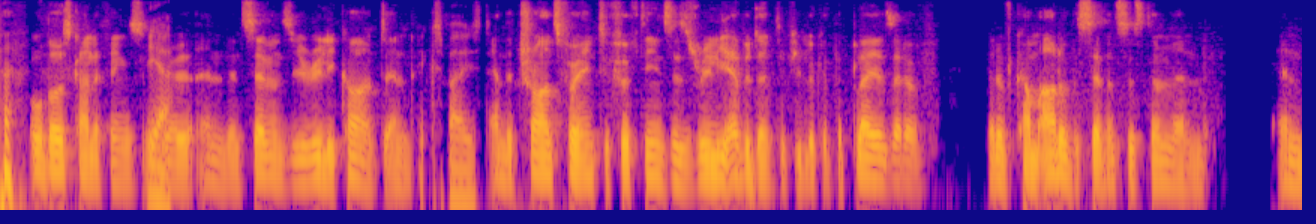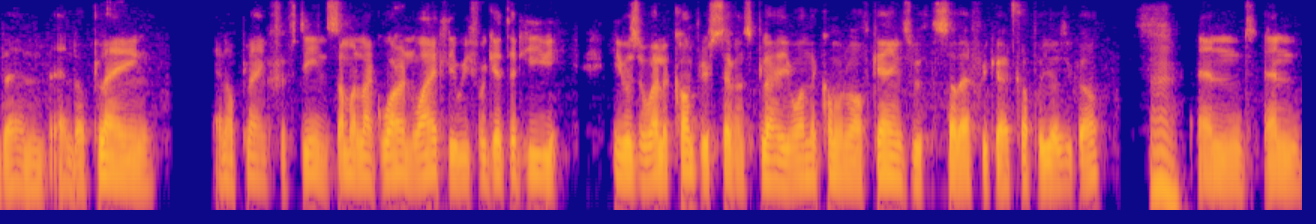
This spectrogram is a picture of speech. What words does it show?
all those kind of things. Yeah. And in sevens, you really can't. And exposed. And the transfer into 15s is really evident if you look at the players that have that have come out of the seven system and and and and are playing and are playing 15. Someone like Warren Whiteley, we forget that he he was a well accomplished sevens player. He won the Commonwealth Games with South Africa a couple of years ago. Mm. And and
